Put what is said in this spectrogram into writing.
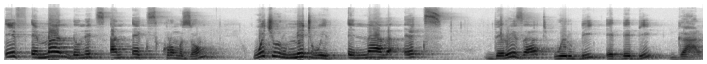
if a man donates an X chromosome, which will meet with another X, the result will be a baby girl.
